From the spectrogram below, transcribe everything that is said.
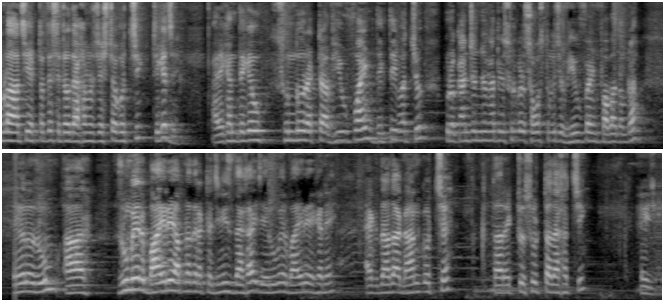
আমরা আছি একটাতে, সেটাও দেখানোর চেষ্টা করছি, ঠিক আছে? আর এখান থেকেও সুন্দর একটা ভিউ পয়েন্ট দেখতেই পাচ্ছ, পুরো কাঞ্চনজঙ্ঘা থেকে শুরু করে সমস্ত কিছুর ভিউ পয়েন্ট পাবা তোমরা। এই হলো রুম আর রুমের বাইরে আপনাদের একটা জিনিস দেখায় যে রুমের বাইরে এখানে এক দাদা গান করছে, তার একটু শ্যুটটা দেখাচ্ছি। এই যে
